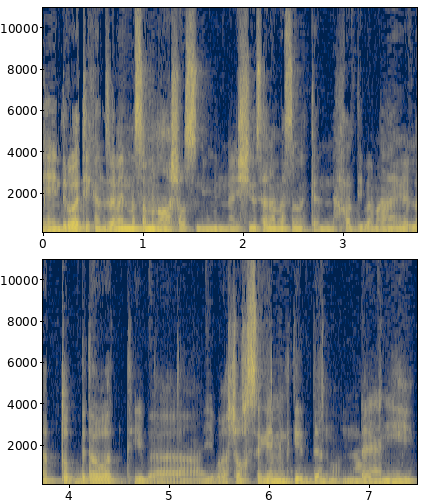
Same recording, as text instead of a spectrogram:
يعني دلوقتي كان زمان مثلا من 10 سنين من 20 سنة مثلا كان حد يبقى معاه اللابتوب دوت يبقى يبقى شخص جامد جدا. ده يعني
